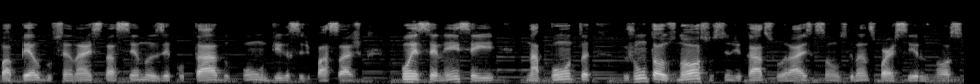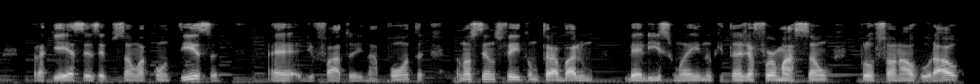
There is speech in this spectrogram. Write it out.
papel do Senar está sendo executado com, diga-se de passagem, com excelência e na ponta, junto aos nossos sindicatos rurais, que são os grandes parceiros nossos, para que essa execução aconteça é, de fato aí na ponta. Então, nós temos feito um trabalho belíssimo aí no que tange a formação profissional rural,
